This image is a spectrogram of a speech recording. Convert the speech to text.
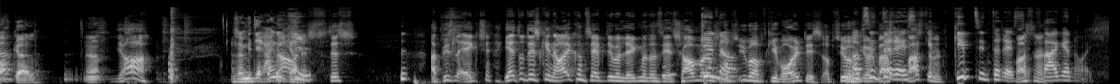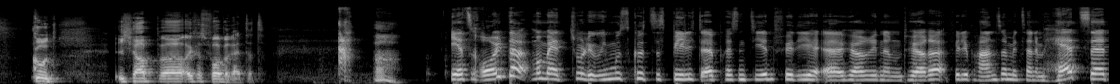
ja. auch geil. Ja. Ja, Also mit der ja Ranging. das, das, ein bisschen Action. Ja, du, das genaue Konzept überlegen wir uns jetzt. Schauen wir, Genau. ob es überhaupt gewollt ist. Ob es überhaupt gewollt Interesse gibt. Gibt es Interesse? Frage an euch. Gut. Ich habe äh, euch was vorbereitet. Jetzt rollt er, Moment, Entschuldigung, ich muss kurz das Bild äh, präsentieren für die äh, Hörerinnen und Hörer. Philipp Hanser mit seinem Headset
